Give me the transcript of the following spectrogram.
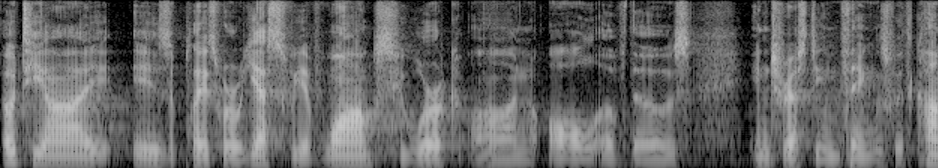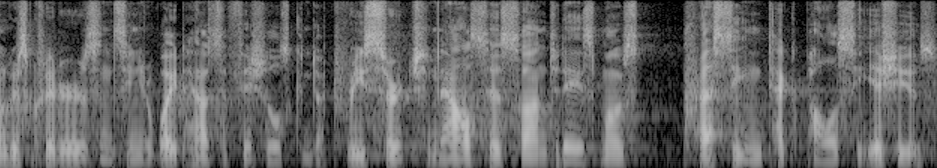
OTI is a place where, yes, we have wonks who work on all of those interesting things with Congress critters and senior White House officials, conduct research, analysis on today's most pressing tech policy issues.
